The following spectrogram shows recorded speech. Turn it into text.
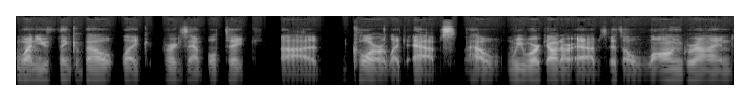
when you think about, like, for example, take, uh, core, like abs, how we work out our abs, it's a long grind,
